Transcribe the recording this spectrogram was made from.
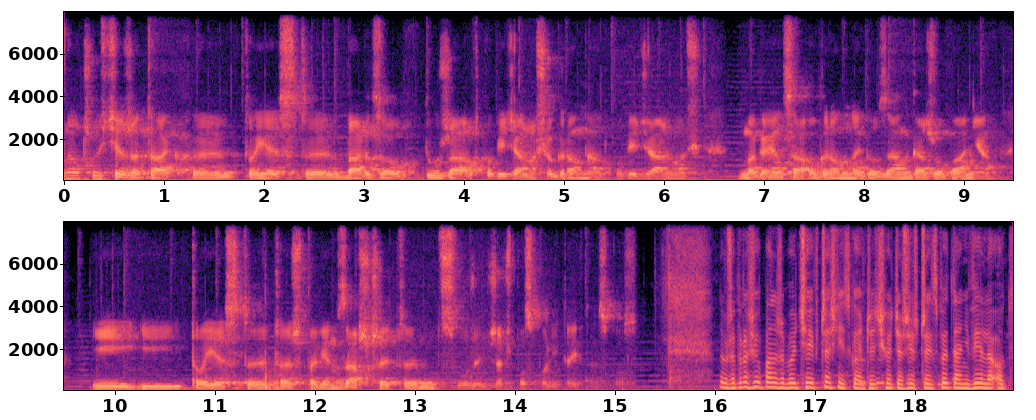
No oczywiście, że tak. E, to jest e, bardzo duża odpowiedzialność, ogromna odpowiedzialność, wymagająca ogromnego zaangażowania i, i to jest e, też pewien zaszczyt móc służyć Rzeczpospolitej w ten sposób. Dobrze, prosił pan, żeby dzisiaj wcześniej skończyć, chociaż jeszcze jest pytań wiele od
